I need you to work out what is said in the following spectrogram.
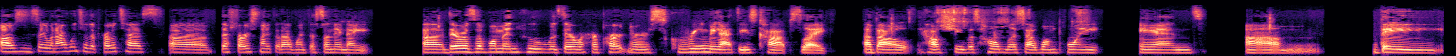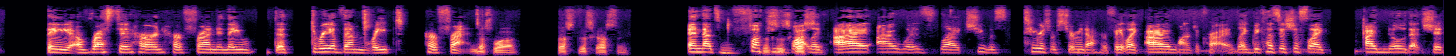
I was gonna say when I went to the protest, uh, the first night that I went, the Sunday night, uh, there was a woman who was there with her partner screaming at these cops like about how she was homeless at one point and um they they arrested her and her friend and they the three of them raped her friend That's wild. That's disgusting. and that's fucking wild. Like I, I was like, she was tears were streaming down her face. Like I wanted to cry. Like because it's just like I know that shit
